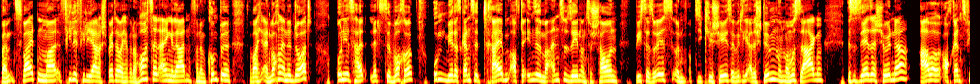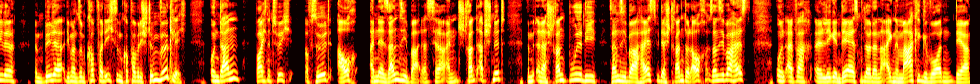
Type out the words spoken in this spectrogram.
Beim zweiten Mal, viele, viele Jahre später, war ich auf eine Hochzeit eingeladen von einem Kumpel. Da war ich ein Wochenende dort und jetzt halt letzte Woche, um mir das ganze Treiben auf der Insel mal anzusehen und zu schauen, wie es da so ist und ob die Klischees da wirklich alle stimmen. Und man muss sagen, es ist sehr, sehr schön da, aber auch ganz viele ähm, Bilder, die man so im Kopf hat, die ich so im Kopf habe, die stimmen wirklich. Und dann war ich natürlich auf Sylt auch an der Sansibar. Das ist ja ein Strandabschnitt mit einer Strandbude, die Sansibar heißt, wie der Strand dort auch Sansibar heißt. Und einfach äh, legendär ist mittlerweile eine eigene Marke geworden. Der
